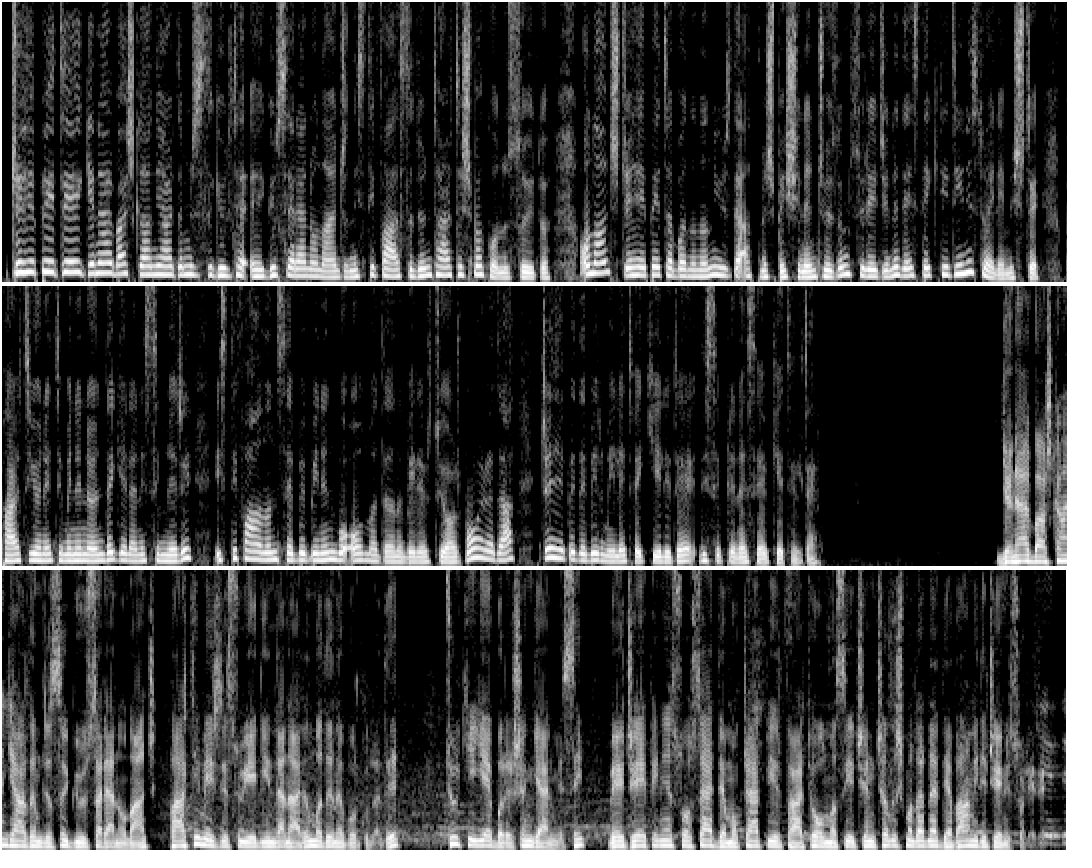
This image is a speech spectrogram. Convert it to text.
CHP'de Genel Başkan Yardımcısı Gülte, e, Gülseren Onancı'nın istifası dün tartışma konusuydu. Onanç CHP tabanının %65'inin çözüm sürecini desteklediğini söylemişti. Parti yönetiminin önde gelen isimleri istifanın sebebinin bu olmadığını belirtiyor. Bu arada CHP'de bir milletvekili de disipline sevk edildi. Genel Başkan Yardımcısı Gülseren Olanç, parti meclisi üyeliğinden ayrılmadığını vurguladı. Türkiye'ye barışın gelmesi ve CHP'nin sosyal demokrat bir parti olması için çalışmalarına devam edeceğini söyledi.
